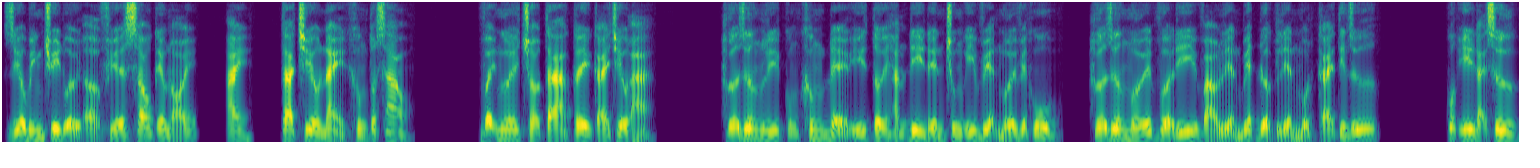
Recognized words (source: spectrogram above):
Diêu bính truy đuổi ở phía sau kêu nói, ai, ta chiêu này không tốt sao? Vậy ngươi cho ta cây cái chiêu hả? Hứa dương lý cũng không để ý tới hắn đi đến trung ý viện mới việt khu, hứa dương mới vừa đi vào liền biết được liền một cái tin dữ. Quốc y đại sư,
